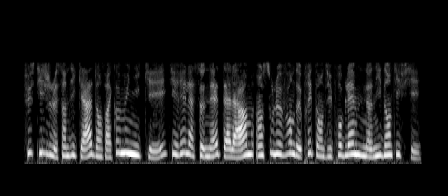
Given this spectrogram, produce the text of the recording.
Fustige le syndicat dans un communiqué, tirer la sonnette d'alarme, en soulevant de prétendus problèmes non identifiés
